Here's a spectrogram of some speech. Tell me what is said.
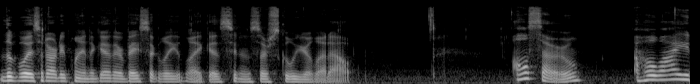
the boys had already planned to go there. Basically, like as soon as their school year let out. Also, Hawaii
